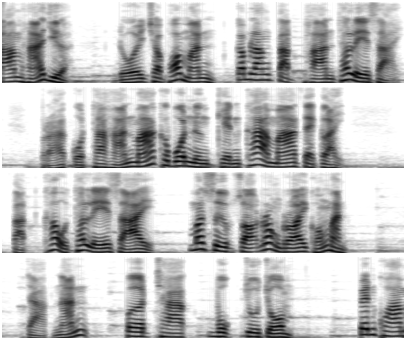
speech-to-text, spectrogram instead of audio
ตามหาเหยื่อ โดยเฉพาะมันกำลังตัดผ่านทะเลทราย ปรากฏทหารม้าขบวนหนึ่งเข็นข้ามมาแต่ไกล ตัดเข้าทะเลทรายมาสืบเสาะร่องรอยของมัน จากนั้นเปิดฉากบุกจู่โจม เป็นความ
